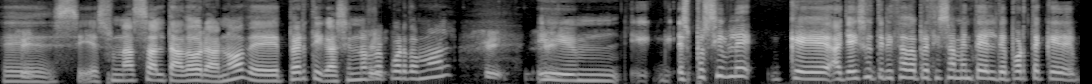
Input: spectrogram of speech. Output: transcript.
eh, sí. sí. es una saltadora, ¿no? De pértiga, si no Sí. recuerdo mal. Sí, Y, mm, y es posible que hayáis utilizado precisamente el deporte que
